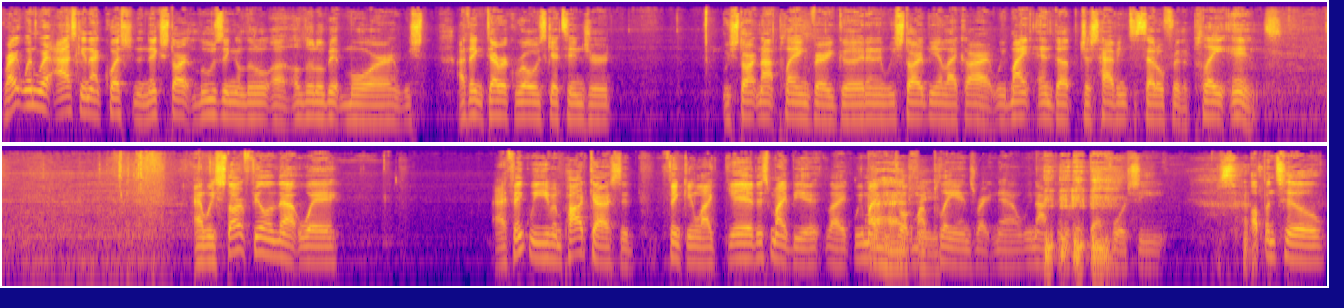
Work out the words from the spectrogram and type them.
right when we're asking that question, the Knicks start losing a little, uh, a little bit more. We, I think Derrick Rose gets injured. We start not playing very good, and then we start being like, all right, we might end up just having to settle for the play-ins. And we start feeling that way. I think we even podcasted thinking like, yeah, this might be it. Like we might I be talking about play-ins right now. We're not going to get that four seed up until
